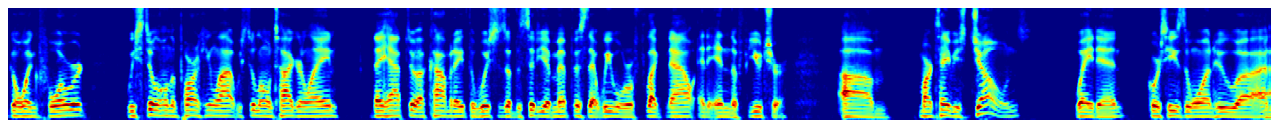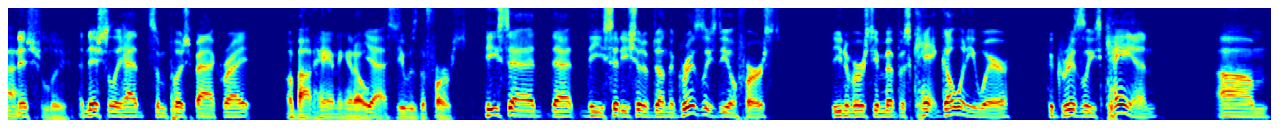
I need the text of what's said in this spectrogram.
going forward. We still own the parking lot. We still own Tiger Lane. They have to accommodate the wishes of the city of Memphis that we will reflect now and in the future. Um, Martavius Jones weighed in. Of course, he's the one who uh, Initially, initially had some pushback, right? about handing it over. Yes. He was the first. He said that the city should have done the Grizzlies deal first. The University of Memphis can't go anywhere. The Grizzlies can. Um,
